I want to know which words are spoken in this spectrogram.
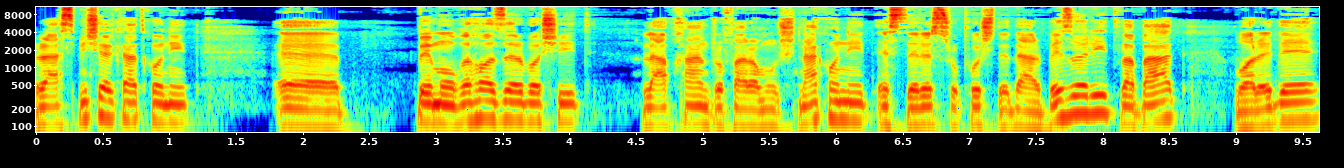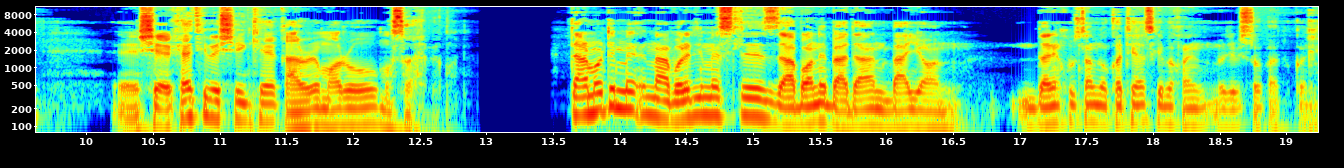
رسمی شرکت کنید به موقع حاضر باشید. لبخند رو فراموش نکنید استرس رو پشت در بذارید و بعد وارد شرکتی بشین که قرار ما رو مصاحبه کنه. در مورد مواردی مثل زبان بدن بیان در این خصوص نکاتی هست که بخواین راجعش صحبت کنیم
